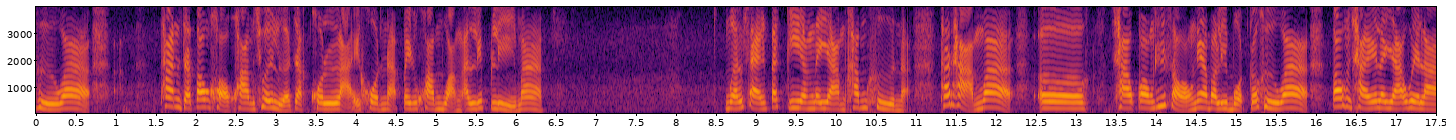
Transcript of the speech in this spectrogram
คือว่า ท่านจะต้องขอความช่วยเหลือจากคนหลายคนน่ะ เป็นความหวังอันลิบหลี่มาก เหมือนแสงตะเกียงในยามค่ำคืนน่ะ ถ้าถามว่าเออชาวกองที่สองเนี่ยบริบทก็คือว่าต้องใช้ระยะเวลา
